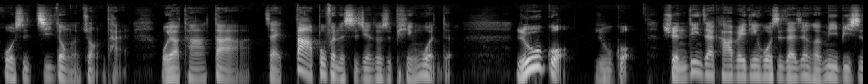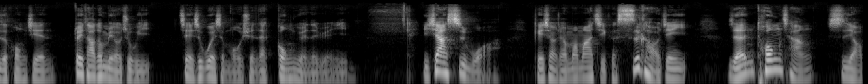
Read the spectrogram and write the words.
或是激动的状态，我要她大在大部分的时间都是平稳的。如果如果选定在咖啡厅或是在任何密闭式的空间，对她都没有注意，这也是为什么我选在公园的原因。以下是我啊，给小乔妈妈几个思考建议。人通常是要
